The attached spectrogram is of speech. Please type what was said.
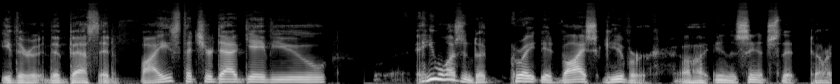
either the best advice that your dad gave you he wasn't a great advice giver uh, in the sense that uh,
